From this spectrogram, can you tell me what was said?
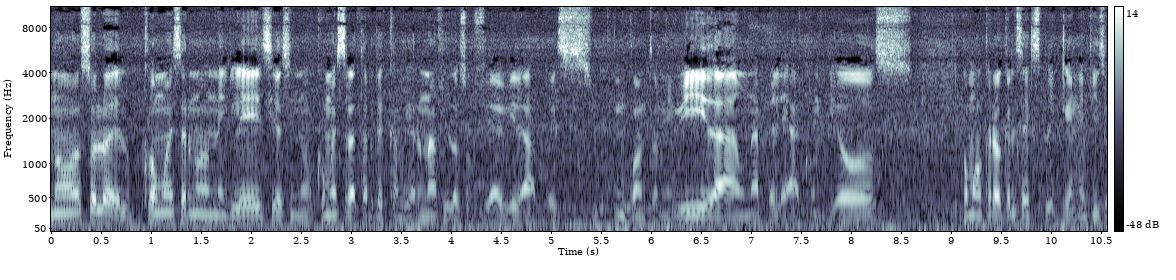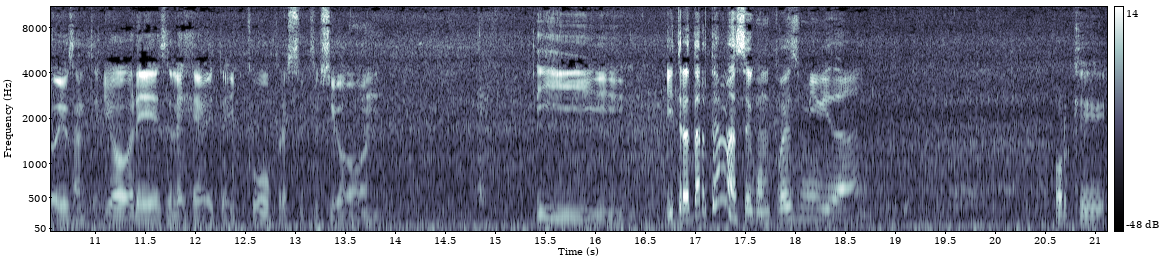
no solo el cómo es ser una iglesia, sino cómo es tratar de cambiar una filosofía de vida, pues en cuanto a mi vida, una pelea con Dios, como creo que les expliqué en episodios anteriores, LGBTIQ, prostitución y, y tratar temas según pues mi vida, porque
